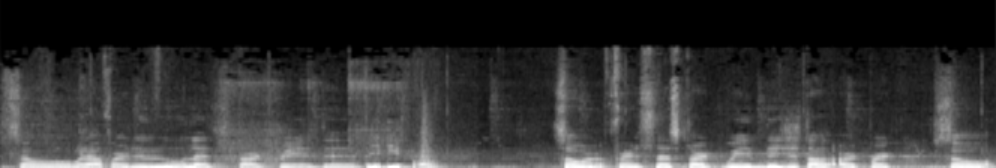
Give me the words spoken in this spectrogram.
So, without further ado, let's start with the video. So, first, let's start with digital artwork. So,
